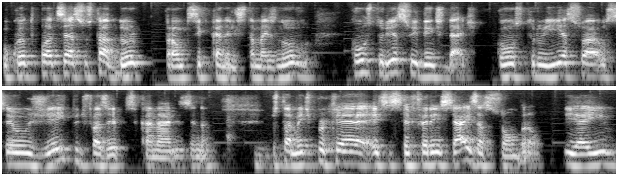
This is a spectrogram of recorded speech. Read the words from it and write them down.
o quanto pode ser assustador para um psicanalista mais novo construir a sua identidade, construir a sua, o seu jeito de fazer psicanálise, né? Justamente porque esses referenciais assombram. E aí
